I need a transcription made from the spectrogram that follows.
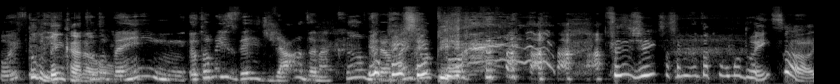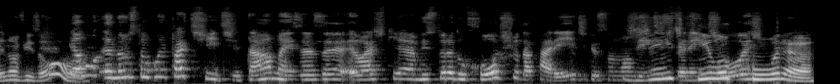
Oi, Felipe, Tudo bem, Carol? Tudo bem? Eu tô meio esverdeada na câmera, Eu mas eu, percebi. tô... Gente, essa menina tá com alguma doença e não avisou? eu, não, eu não estou com hepatite, tá? Mas essa- eu acho que é a mistura do roxo da parede, que eu estou num ambiente Gente, diferente que hoje. loucura!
